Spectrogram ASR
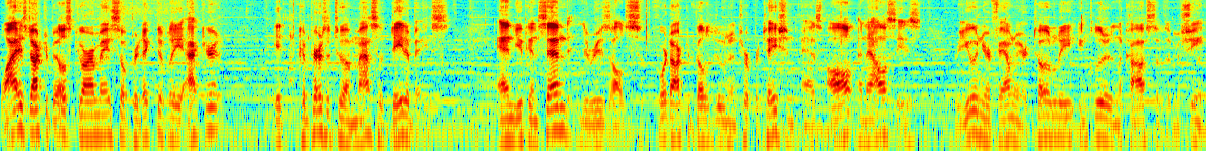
Why is Dr. Bill's QRMA so predictively accurate? It compares it to a massive database, and you can send the results for Dr. Bill to do an interpretation as all analyses for you and your family are totally included in the cost of the machine.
